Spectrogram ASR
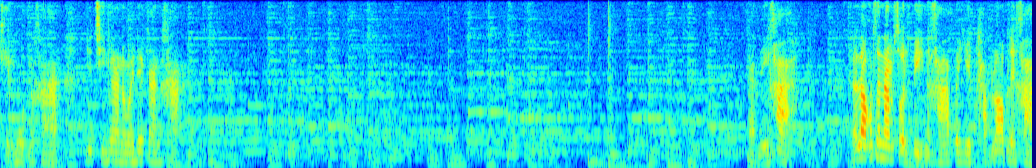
เข็มหมุดนะคะ ยึดชิ้นงานเอาไว้ด้วยกันค่ะ ค่ะ แล้วเราก็จะนำส่วนปีกนะคะ ไปเย็บทับรอบเลยค่ะ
